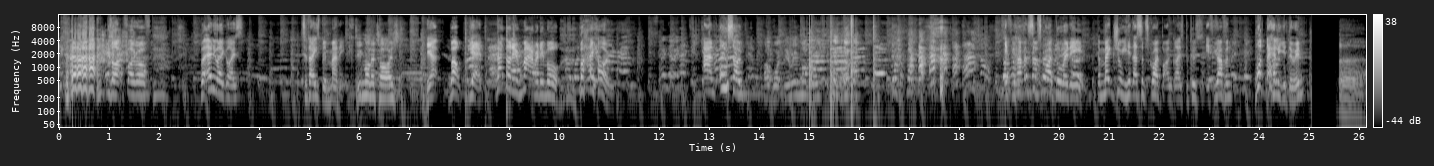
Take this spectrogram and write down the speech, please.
He's like, fuck off. But anyway, guys, today's been manic. Demonetised. Yeah, well, yeah, that doesn't even matter anymore. But hey ho. And also, I want you in my if you haven't subscribed already, then make sure you hit that subscribe button, guys, because if you haven't, what the hell are you doing? Uh,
